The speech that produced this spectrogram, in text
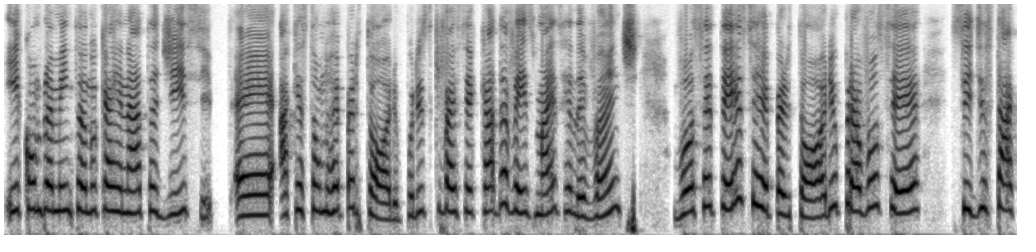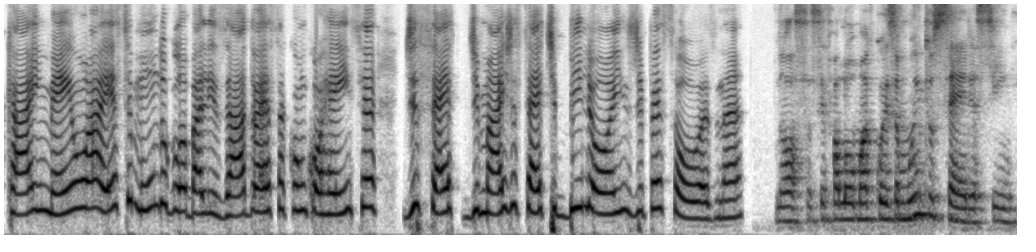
e complementando o que a Renata disse, é, a questão do repertório. Por isso que vai ser cada vez mais relevante você ter esse repertório para você se destacar em meio a esse mundo globalizado, a essa concorrência de, sete, de mais de 7 bilhões de pessoas, né? Nossa, você falou uma coisa muito séria, assim.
